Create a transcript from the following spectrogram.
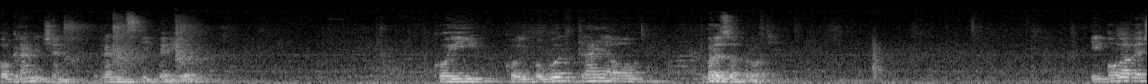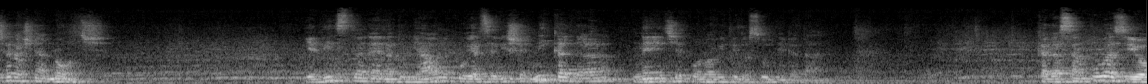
ograničen vremenski period koji koliko god trajao brzo prođe. I ova večerašnja noć jedinstvena je na Dunjaluku jer se više nikada neće ponoviti do sudnjega dana. Kada sam ulazio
